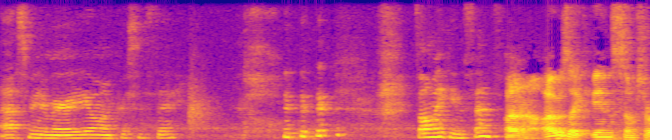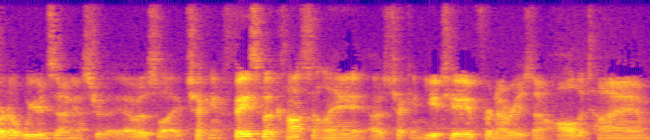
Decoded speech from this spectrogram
ask me to marry you on Christmas Day? it's all making sense. I don't know. I was like in some sort of weird zone yesterday. I was like checking Facebook constantly. I was checking YouTube for no reason all the time.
